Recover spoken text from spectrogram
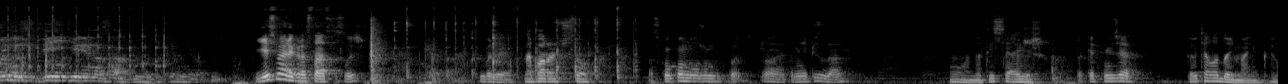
Понял, еще две недели назад было запланировано. Есть Марик расстаться, слышь? Бля, На пару часов. а сколько он должен быть? А, это мне пизда. О, да ты сядешь. Так это нельзя. Да у тебя ладонь маленькая.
